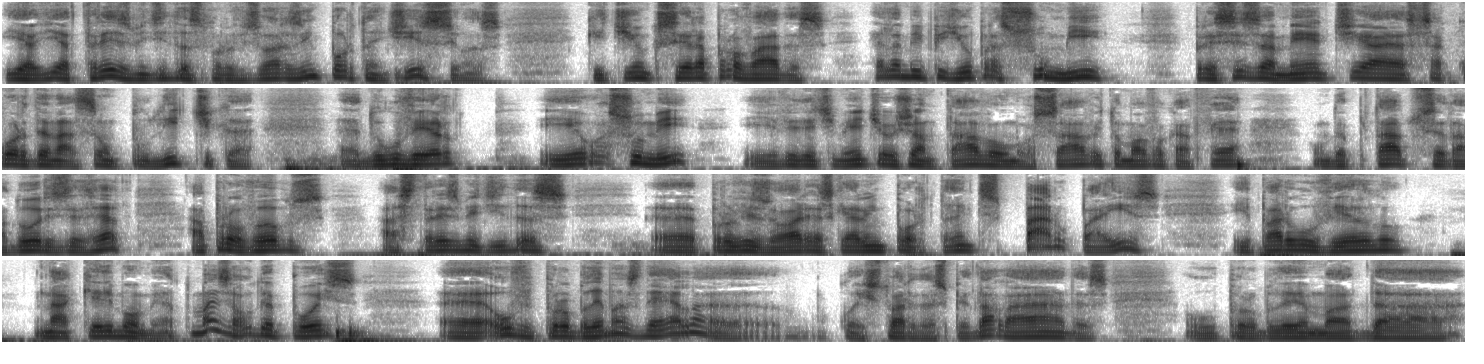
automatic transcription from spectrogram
e havia três medidas provisórias importantíssimas que tinham que ser aprovadas. Ela me pediu para assumir precisamente essa coordenação política eh, do governo e eu assumi. E, evidentemente, eu jantava, almoçava e tomava café com deputados, senadores, etc. Aprovamos as três medidas eh, provisórias que eram importantes para o país e para o governo naquele momento. Mas, ao depois, eh, houve problemas dela com a história das pedaladas, o problema da,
